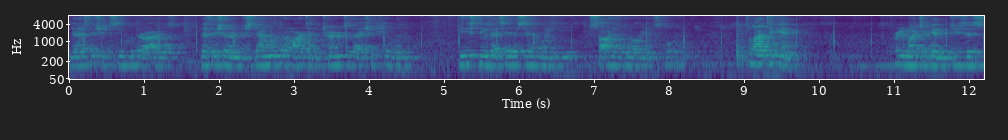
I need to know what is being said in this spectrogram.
lest they should see with their eyes, lest they should understand with their hearts, and turn so that I should heal them. These things Isaiah said when he saw his glory and spoke. It's a lot to take in. Pretty much, again, Jesus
